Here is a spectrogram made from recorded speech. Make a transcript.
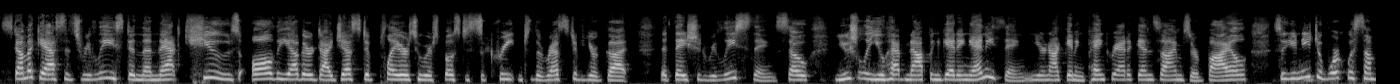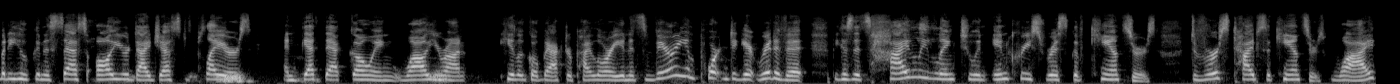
Stomach acid's released, and then that cues all the other digestive players who are supposed to secrete into the rest of your gut that they should release things. So usually you have not been getting anything. You're not getting pancreatic enzymes or bile. So you need to work with somebody who can assess all your digestive players and get that going while you're on Helicobacter pylori. And it's very important to get rid of it because it's highly linked to an increased risk of cancers, diverse types of cancers. Why?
